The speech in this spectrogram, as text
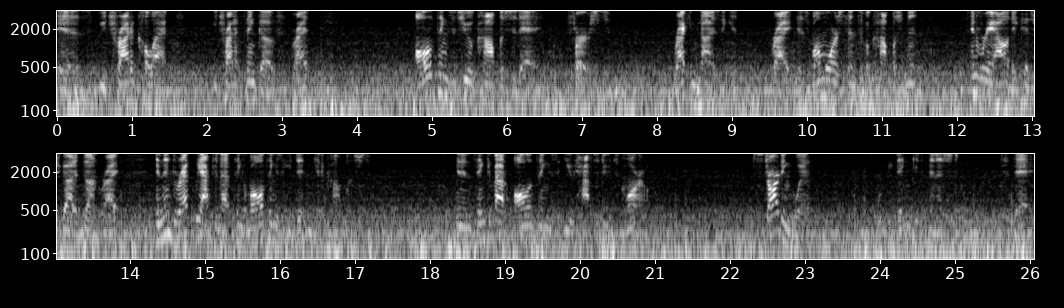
is you try to collect, you try to think of, right? All the things that you accomplished today first, recognizing it, right, is one more sense of accomplishment in reality because you got it done, right? And then directly after that, think of all the things that you didn't get accomplished. And then think about all the things that you have to do tomorrow. Starting with what you didn't get finished today.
